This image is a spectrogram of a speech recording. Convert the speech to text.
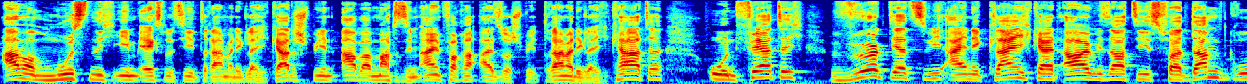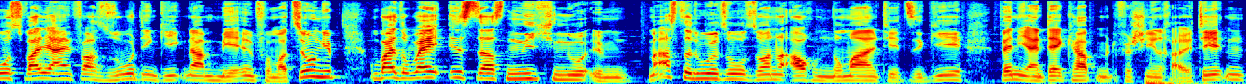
aber muss nicht eben explizit dreimal die gleiche Karte spielen, aber macht es ihm einfacher, also spielt dreimal die gleiche Karte und fertig. Wirkt jetzt wie eine Kleinigkeit, aber wie gesagt, sie ist verdammt groß, weil ihr einfach so den Gegner mehr Informationen gibt. Und by the way, ist das nicht nur im Master Duel so, sondern auch im normalen TCG. Wenn ihr ein Deck habt mit verschiedenen Raritäten,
